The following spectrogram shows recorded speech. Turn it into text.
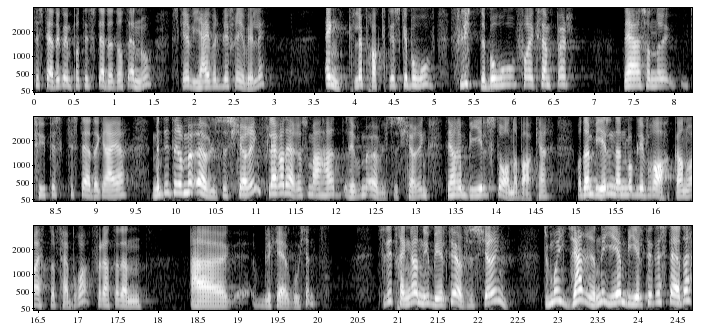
til stede, Gå inn på tilstede.no. Skriv 'Jeg vil bli frivillig'. Enkle, praktiske behov. Flyttebehov, f.eks. Det er sånne typisk til stede-greier. Men de driver med øvelseskjøring. Flere av dere som er her driver med øvelseskjøring. De har en bil stående bak her. Og Den bilen den må bli vraka nå etter februar, fordi at den er, blir ikke EU-godkjent. Så de trenger en ny bil til øvelseskjøring. Du må gjerne gi en bil til det stedet.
